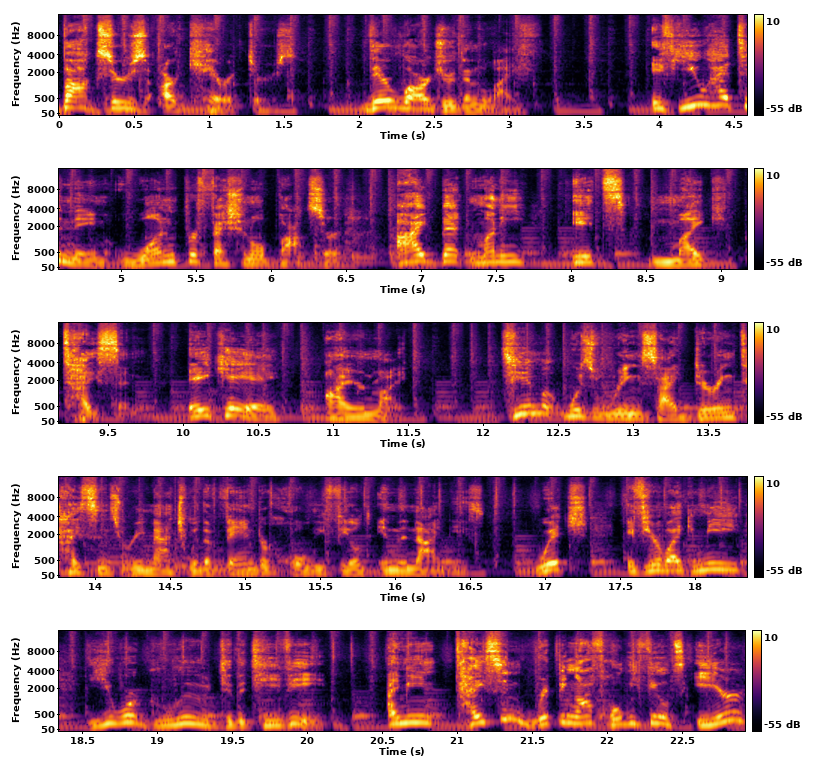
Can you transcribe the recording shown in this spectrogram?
Boxers are characters. They're larger than life. If you had to name one professional boxer, I'd bet money it's Mike Tyson, aka Iron Mike. Tim was ringside during Tyson's rematch with Evander Holyfield in the 90s, which, if you're like me, you were glued to the TV. I mean, Tyson ripping off Holyfield's ear?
